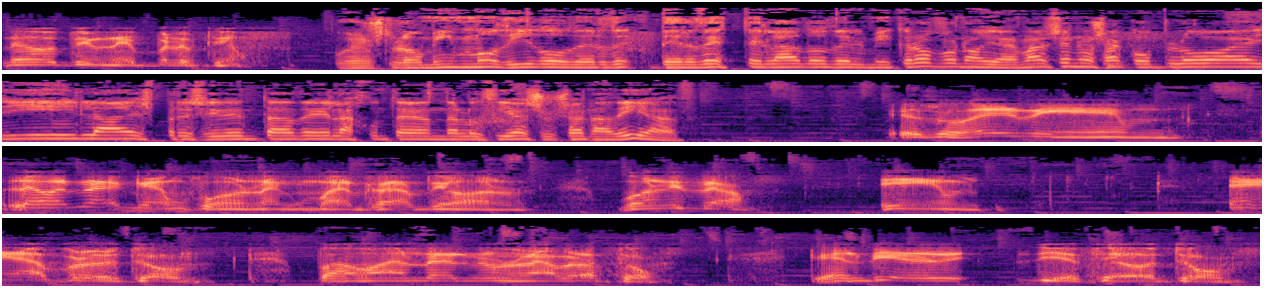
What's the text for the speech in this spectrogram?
no tiene precio. Pues lo mismo digo desde, desde, este lado del micrófono y además se nos acopló allí la expresidenta de la Junta de Andalucía, Susana Díaz. Eso es, y mm, la verdad que fue una conversación bonita y eh, aprovecho para mandarle un abrazo que el día 18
